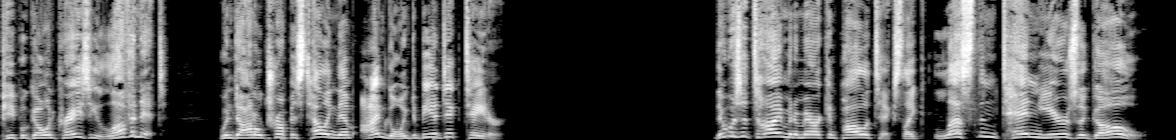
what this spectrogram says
People going crazy, loving it. When Donald Trump is telling them, I'm going to be a dictator. There was a time in American politics, like less than 10 years ago,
